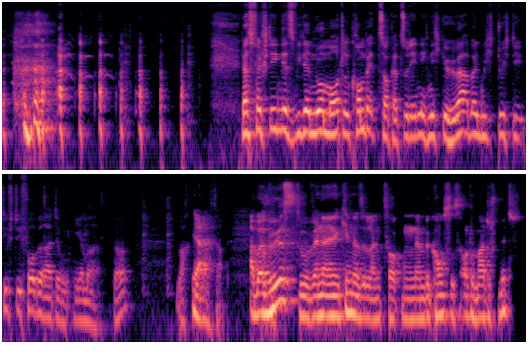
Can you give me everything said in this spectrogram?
das verstehen jetzt wieder nur Mortal Kombat-Zocker, zu denen ich nicht gehöre, aber mich durch die, durch die Vorbereitung hier mal ne, nachgedacht habe. Aber wirst du, wenn deine Kinder so lang zocken, dann bekommst du es automatisch mit.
